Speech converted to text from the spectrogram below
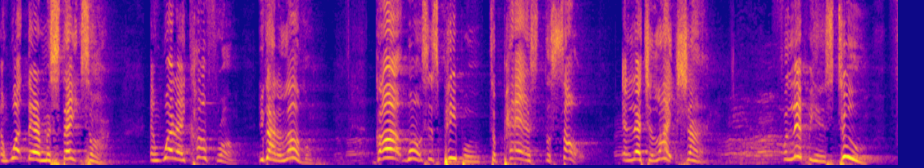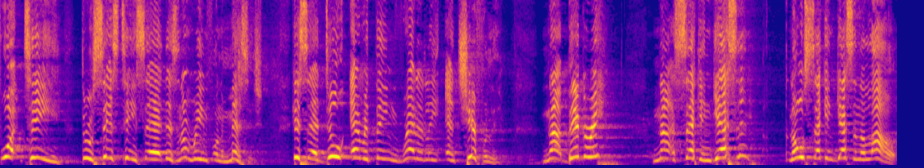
and what their mistakes are and where they come from. You got to love them. God wants his people to pass the salt and let your light shine. Philippians 2 14 through 16 said this, and I'm reading from the message. He said, Do everything readily and cheerfully, not bickering, not second guessing, no second guessing allowed.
